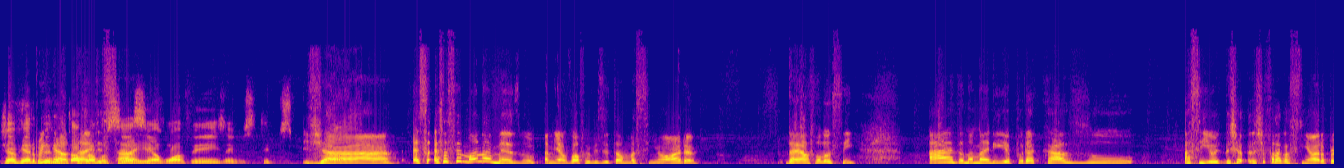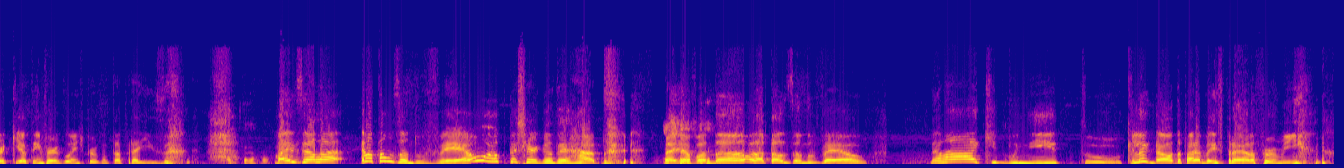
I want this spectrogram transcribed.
Já vieram Por perguntar tá pra você saia? assim alguma vez, aí você teve que explicar. Já. Essa, essa semana mesmo, a minha avó foi visitar uma senhora. Daí ela falou assim: Ah, dona Maria, por acaso. Assim, eu- deixa, deixa eu falar com a senhora porque eu tenho vergonha de perguntar pra Isa. Mas ela. Ela tá usando véu ou eu que tô enxergando errado? Daí a avó, não, ela tá usando véu. Ela, ai, que bonito. Que legal, dá parabéns pra ela por mim.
